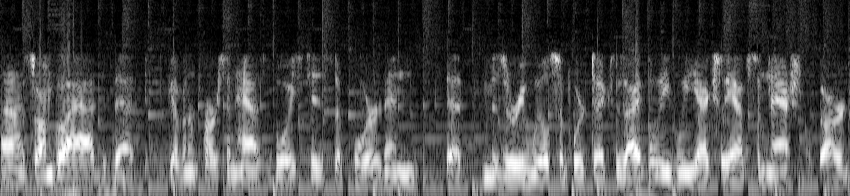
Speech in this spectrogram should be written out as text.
Uh, so I'm glad that Governor Parson has voiced his support and that Missouri will support Texas. I believe we actually have some National Guard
